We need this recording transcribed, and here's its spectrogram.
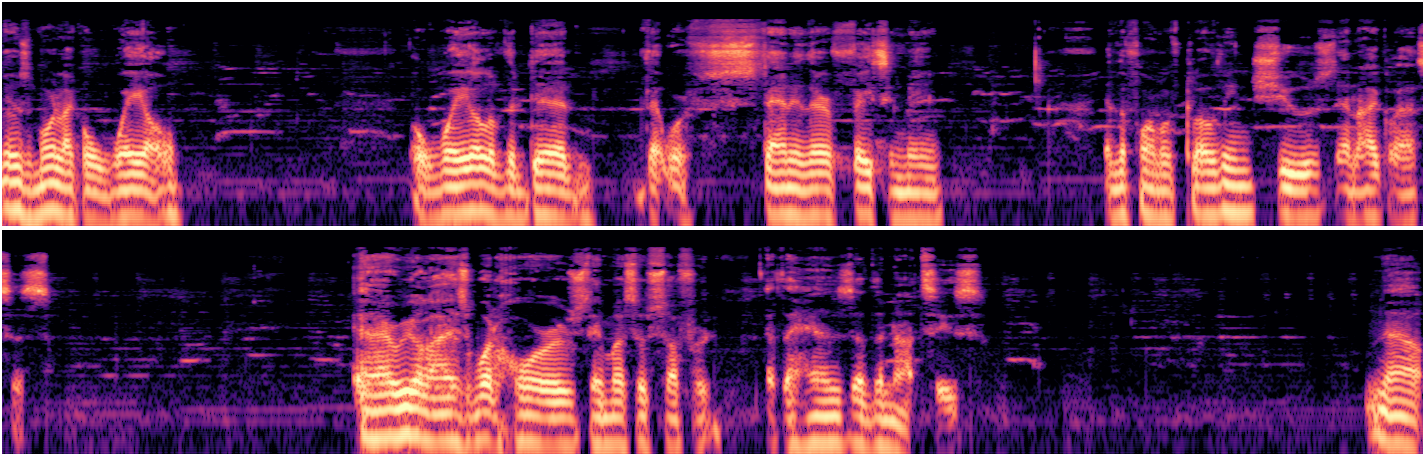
It was more like a wail, a wail of the dead that were standing there facing me in the form of clothing, shoes, and eyeglasses. And I realized what horrors they must have suffered at the hands of the Nazis. Now,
